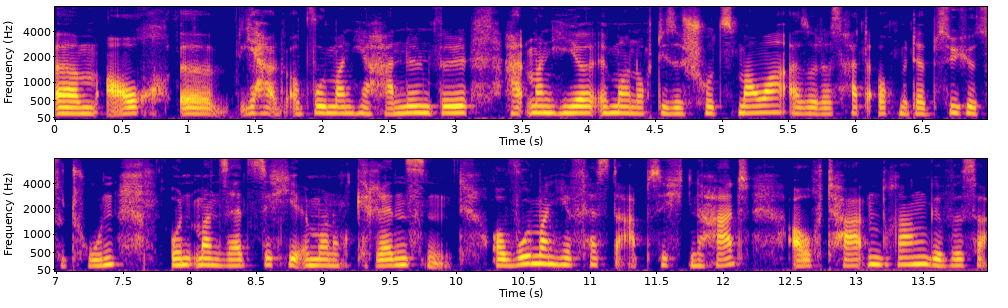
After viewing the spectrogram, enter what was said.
ähm, auch, äh, ja, obwohl man hier handeln will, hat man hier immer noch diese Schutzmauer, also das das hat auch mit der Psyche zu tun. Und man setzt sich hier immer noch Grenzen. Obwohl man hier feste Absichten hat, auch Tatendrang, gewisse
